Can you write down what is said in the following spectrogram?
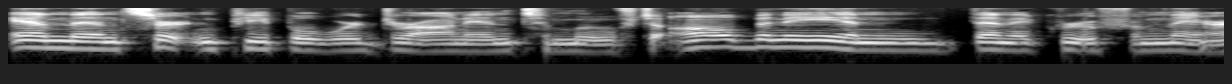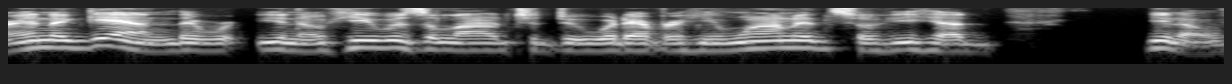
And then certain people were drawn in to move to albany and then it grew from there. And again there were you know he was allowed to do whatever he wanted. So he had you know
